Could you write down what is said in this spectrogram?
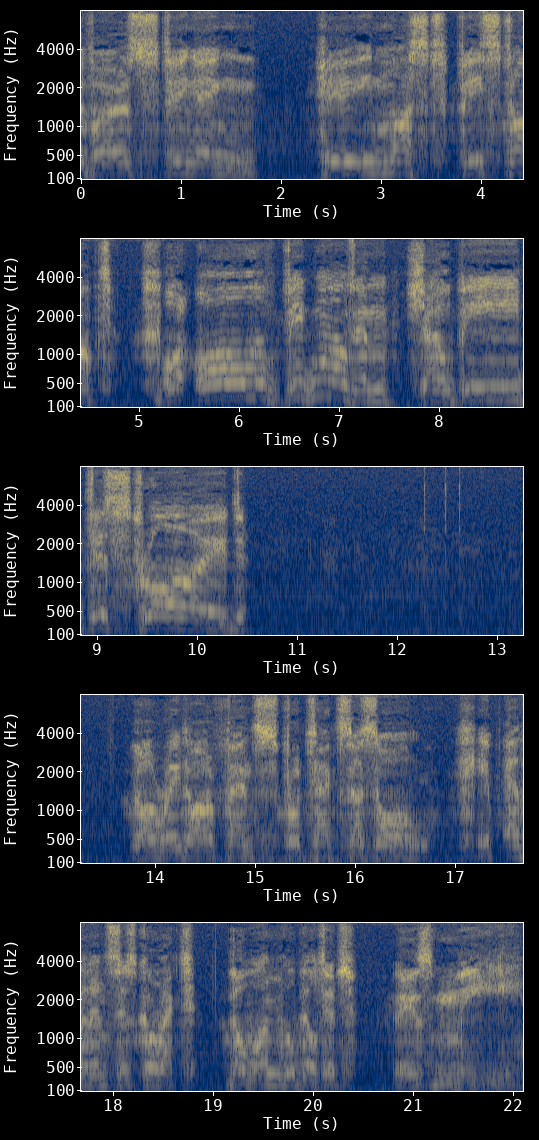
ever stinging. He must be stopped, or all of Big Mountain shall be destroyed. The radar fence protects us all. If evidence is correct, the one who built it is me.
